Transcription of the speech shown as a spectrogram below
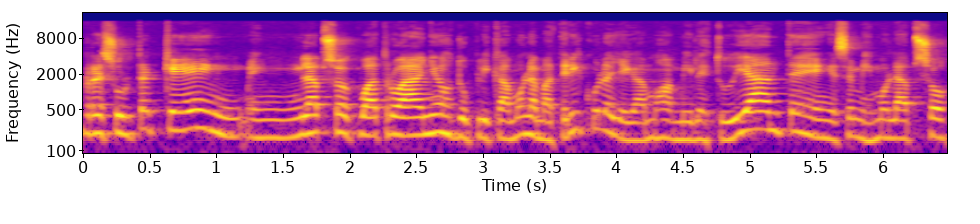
resulta que en, en un lapso de cuatro años duplicamos la matrícula, llegamos a mil estudiantes, en ese mismo lapso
